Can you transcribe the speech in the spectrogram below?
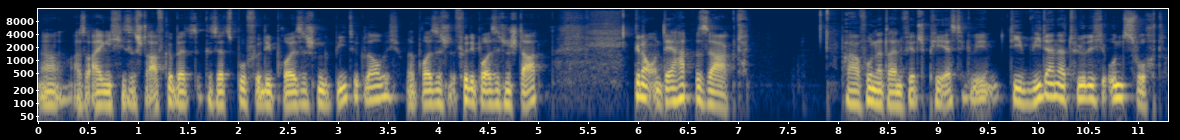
ja, also eigentlich hieß es Strafgesetzbuch für die preußischen Gebiete, glaube ich, oder preußischen, für die preußischen Staaten. Genau, und der hat besagt, Paragraph 143 PSTGB, die wieder natürliche Unzucht,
